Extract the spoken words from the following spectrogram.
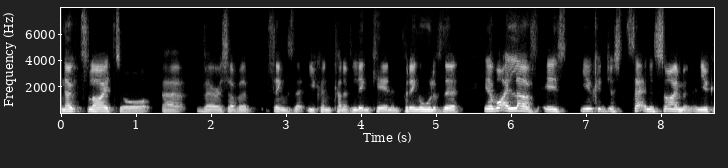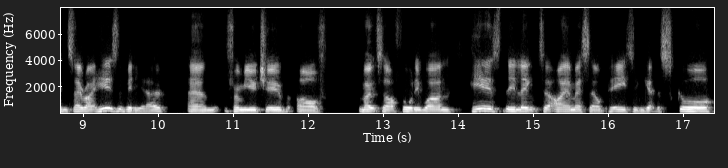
Noteflight or uh, various other things that you can kind of link in and putting all of the you know what I love is you can just set an assignment and you can say right here's the video um, from YouTube of Mozart 41. Here's the link to IMSLP so you can get the score.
